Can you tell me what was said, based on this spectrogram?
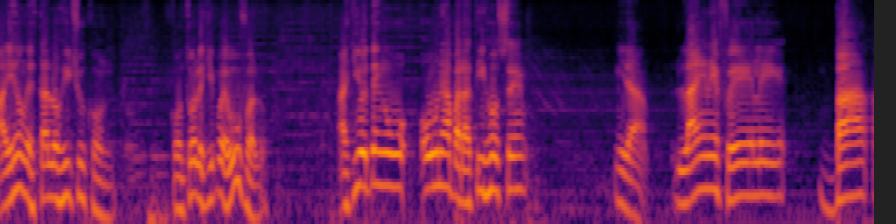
Ahí es donde están los issues con, con todo el equipo de Búfalo. Aquí yo tengo una para ti, José. Mira, la NFL va.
